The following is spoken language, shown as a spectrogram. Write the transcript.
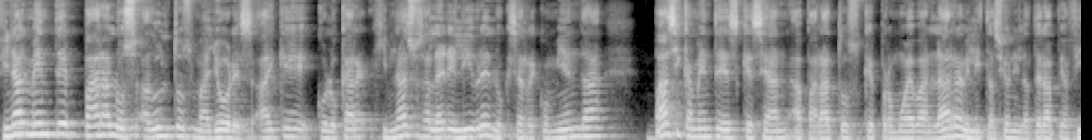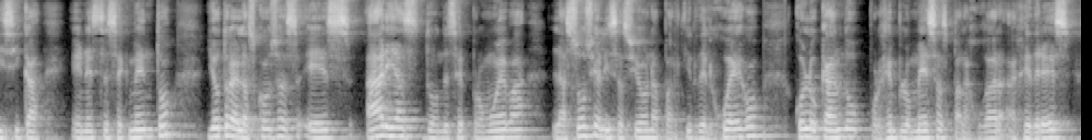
Finalmente, para los adultos mayores hay que colocar gimnasios al aire libre. Lo que se recomienda básicamente es que sean aparatos que promuevan la rehabilitación y la terapia física en este segmento. Y otra de las cosas es áreas donde se promueva la socialización a partir del juego, colocando, por ejemplo, mesas para jugar ajedrez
